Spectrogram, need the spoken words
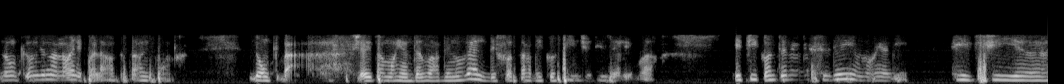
Donc, on me dit non, non, elle n'est pas là, on peut pas répondre. Donc, bah, j'avais pas moyen d'avoir des nouvelles. Des fois, par des copines, je disais allez voir. Et puis quand elle est décédée, ils m'ont rien dit. Et puis. Euh,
